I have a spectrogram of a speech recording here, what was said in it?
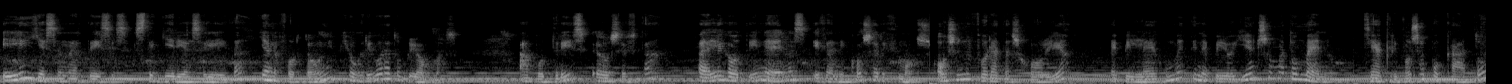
λίγες αναρτήσεις στην κύρια σελίδα για να φορτώνει πιο γρήγορα το blog μας. Από 3 έως 7 θα έλεγα ότι είναι ένας ιδανικός αριθμός. Όσον αφορά τα σχόλια, επιλέγουμε την επιλογή ενσωματωμένο και ακριβώς από κάτω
